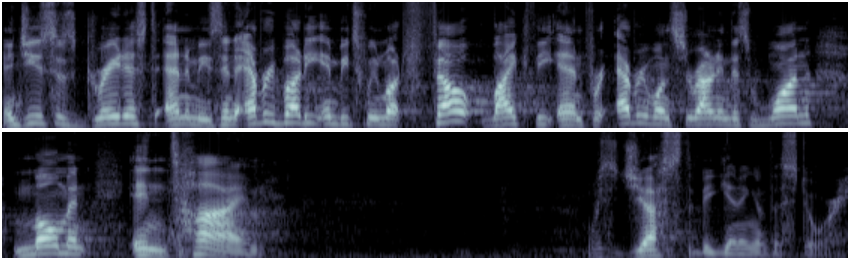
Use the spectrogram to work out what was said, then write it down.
and Jesus' greatest enemies and everybody in between, what felt like the end for everyone surrounding this one moment in time was just the beginning of the story.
